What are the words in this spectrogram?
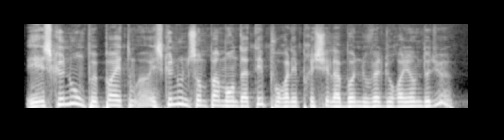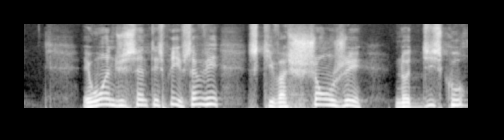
Et est-ce que nous, on peut pas être, est-ce que nous ne sommes pas mandatés pour aller prêcher la bonne nouvelle du royaume de Dieu? Et loin du Saint-Esprit, vous savez, ce qui va changer notre discours.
